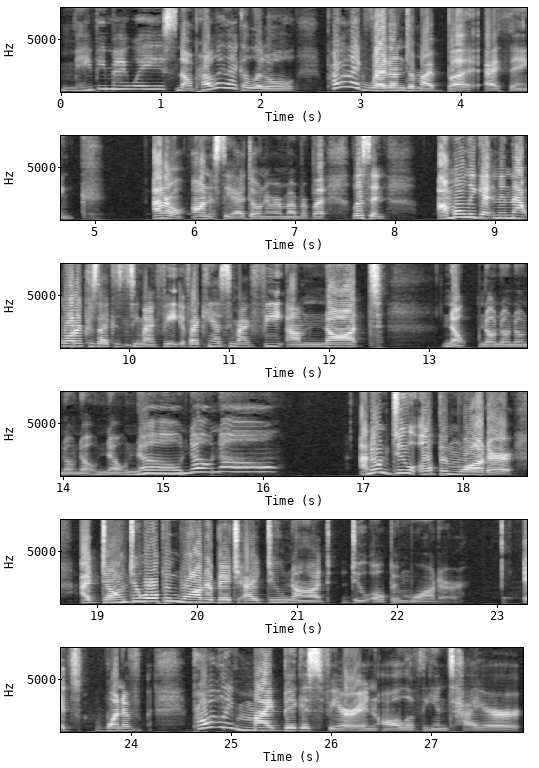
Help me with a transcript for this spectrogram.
maybe my waist. No, probably like a little, probably like right under my butt, I think. I don't, honestly, I don't even remember. But listen, I'm only getting in that water because I can see my feet. If I can't see my feet, I'm not. No, no, no, no, no, no, no, no, no, no. I don't do open water. I don't do open water, bitch. I do not do open water. it's one of probably my biggest fear in all of the entire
